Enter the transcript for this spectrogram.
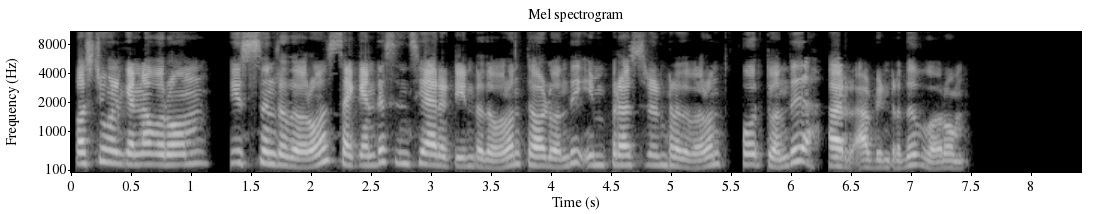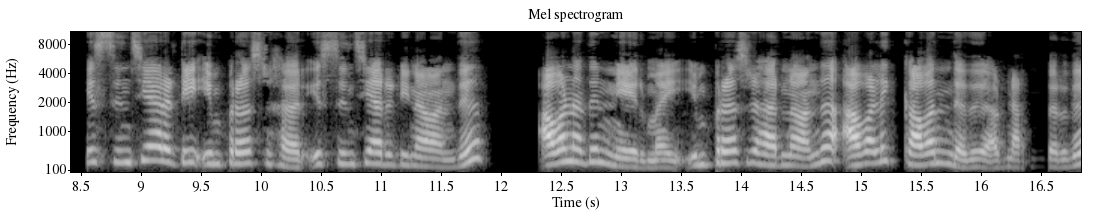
ஃபர்ஸ்ட் உங்களுக்கு என்ன வரும்? ஹிஸ்ன்றது வரும். செகண்டு சின்சியாரிட்டின்றது வரும். தேர்ட் வந்து இம்ப்ரெஸ்டுன்றது வரும். ஃபோர்த் வந்து ஹர் அப்படின்றது வரும். His sincerity impressed her his சின்சியாரிட்டினா வந்து அவனது நேர்மை. இம்ப்ரெஸ்டு ஹர்னா வந்து அவளை கவர்ந்தது அப்படின்னு அர்த்தம். தருது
